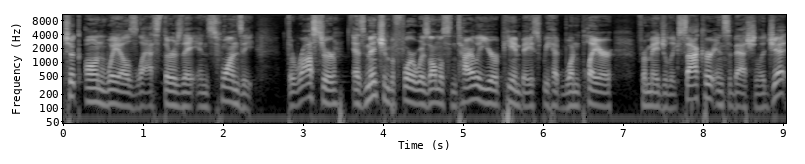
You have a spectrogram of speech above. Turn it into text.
took on Wales last Thursday in Swansea. The roster, as mentioned before, was almost entirely European based. We had one player from Major League Soccer in Sebastian Lletget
